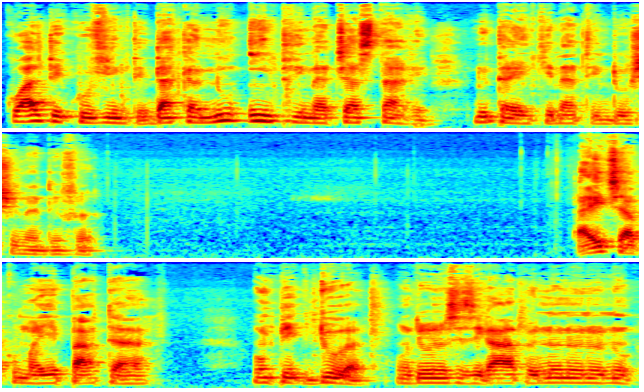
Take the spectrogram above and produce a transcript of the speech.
Cu alte cuvinte, dacă nu intri în această stare, nu te-ai închinat în duș și în adevăr. Aici acum e partea un pic dură, unde unul se zic, ah, nu, nu, nu, nu,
